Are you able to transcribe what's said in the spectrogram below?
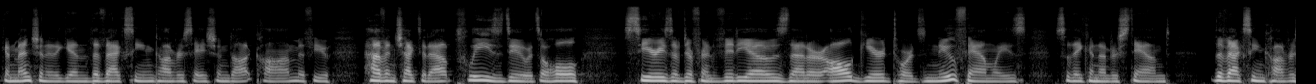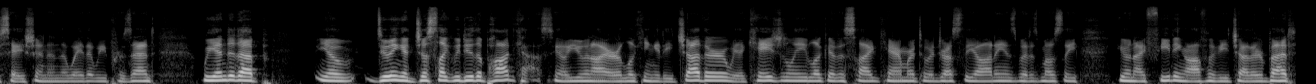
I can mention it again, thevaccineconversation.com. If you haven't checked it out, please do. It's a whole series of different videos that are all geared towards new families so they can understand the vaccine conversation and the way that we present. We ended up you know, doing it just like we do the podcast. You know, you and I are looking at each other. We occasionally look at a side camera to address the audience, but it's mostly you and I feeding off of each other. But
